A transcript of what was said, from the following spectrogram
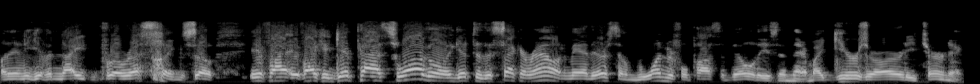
on any given night in pro wrestling. So if I if I can get past Swoggle and get to the second round, man, there are some wonderful possibilities in there. My gears are already turning.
